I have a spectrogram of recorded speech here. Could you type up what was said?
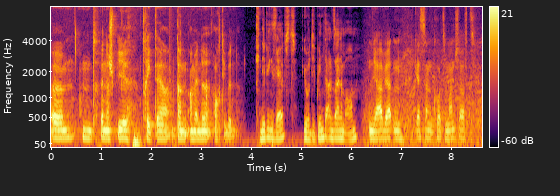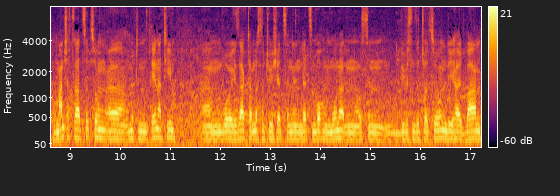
und wenn das Spiel trägt er dann am Ende auch die Binde. Knipping selbst über die Binde an seinem Arm? Ja, wir hatten gestern eine kurze Mannschaft, Mannschaftsratssitzung äh, mit dem Trainerteam, ähm, wo wir gesagt haben, dass natürlich jetzt in den letzten Wochen und Monaten aus den gewissen Situationen, die halt waren,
